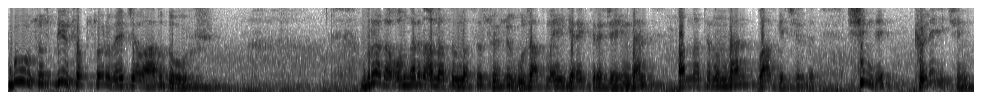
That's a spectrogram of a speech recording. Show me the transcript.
Bu husus birçok soru ve cevabı doğurur. Burada onların anlatılması sözü uzatmayı gerektireceğinden anlatımından vazgeçildi. Şimdi köle için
